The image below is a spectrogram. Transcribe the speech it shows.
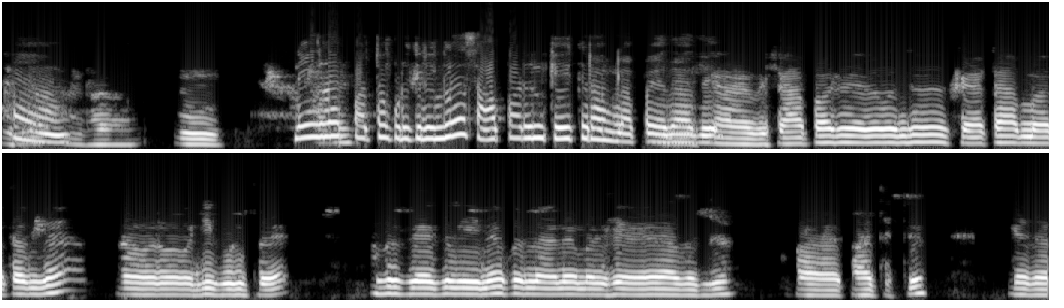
என்ன ஆ. பண்றது? ம். நீங்களா பார்த்தா குடுக்குறீங்களா? சாப்பாடுன்னு கேக்குறாங்களா அப்ப ஏதாவது? சாப்பாடு ஏதோ வந்து கேட்டா மாத்திரம் நான் ஒரு வண்டி கொடுப்பேன். அப்புறம் கேட்கலீங்கன்னா அப்புறம் நானே மனுஷன் வந்து பார்த்துட்டு ஏதோ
